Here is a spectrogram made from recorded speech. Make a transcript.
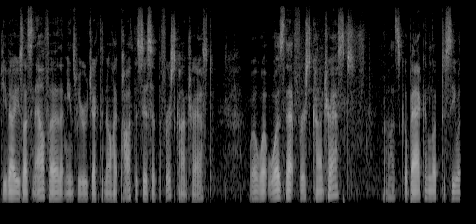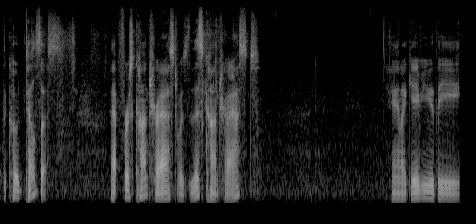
p-value is less than alpha, that means we reject the null hypothesis of the first contrast. Well, what was that first contrast? Well, let's go back and look to see what the code tells us. That first contrast was this contrast. And I gave you the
